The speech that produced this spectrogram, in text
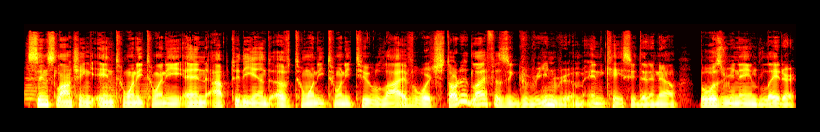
Since launching in 2020 and up to the end of 2022, Live, which started life as a green room, in case you didn't know, but was renamed later,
